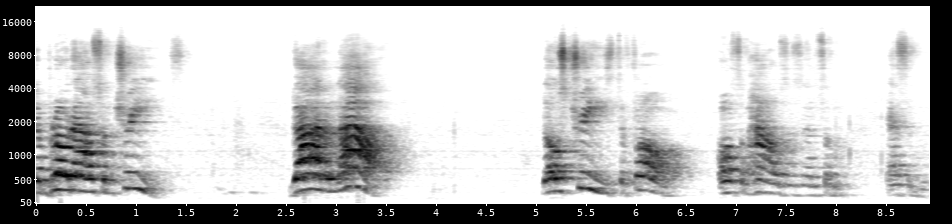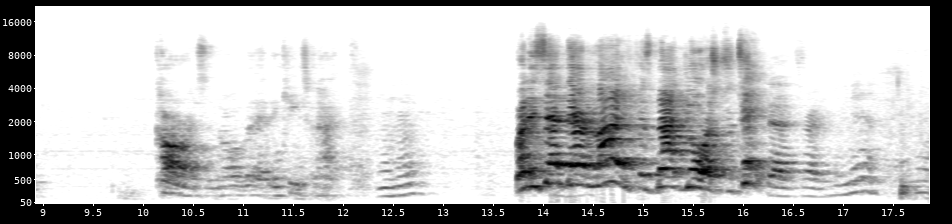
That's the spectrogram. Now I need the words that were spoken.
to blow down some trees. God allowed those trees to fall on some houses and some and some cars and all that in Kingsford Heights. But he said their life is not yours to take. That's right. Mm-hmm. Amen.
